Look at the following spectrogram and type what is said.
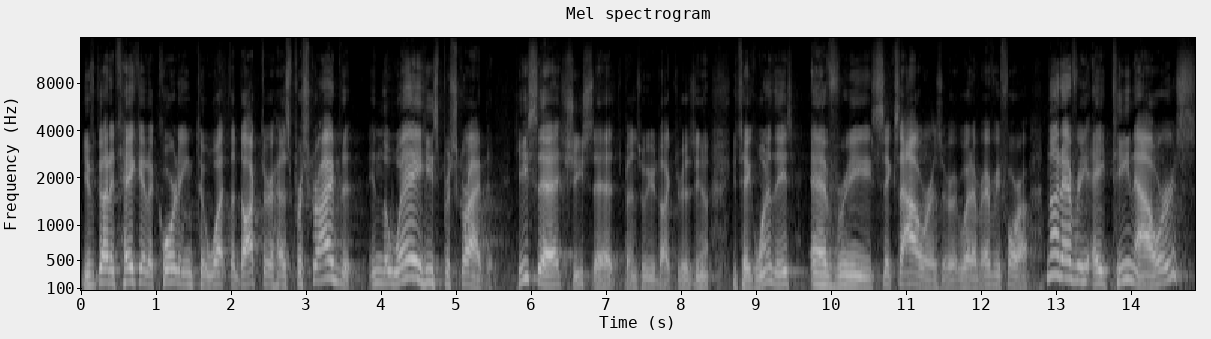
you've got to take it according to what the doctor has prescribed it, in the way he's prescribed it. He said, she said, depends who your doctor is, you, know, you take one of these every six hours or whatever, every four hours. Not every 18 hours.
